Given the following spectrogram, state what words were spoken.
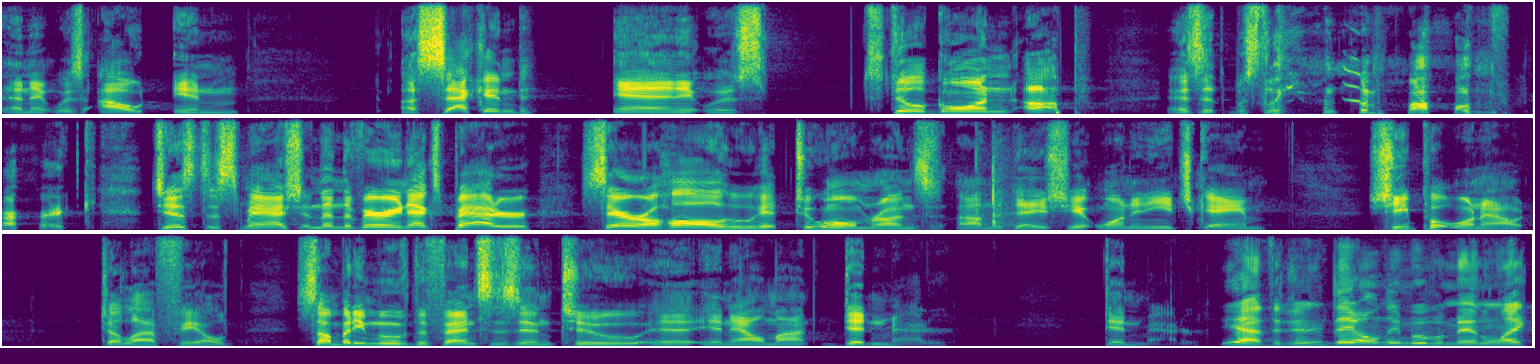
and it was out in a second, and it was still going up as it was leaving the ballpark just to smash. And then the very next batter, Sarah Hall, who hit two home runs on the day, she hit one in each game. She put one out to left field. Somebody moved the fences in too in Almont. Didn't matter. Didn't matter. yeah. Didn't they only move them in like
